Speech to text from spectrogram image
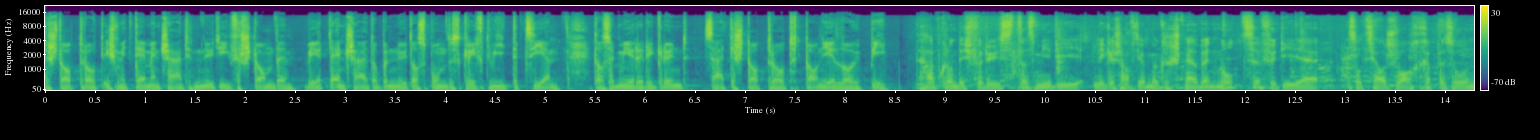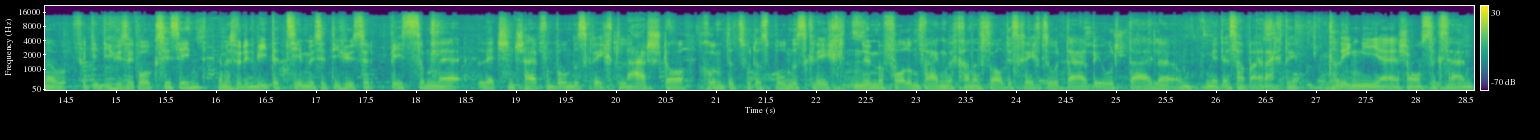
Der Stadtrat ist mit dem Entscheid nicht einverstanden, wird den Entscheid aber nicht als Bundesgericht weiterziehen. Das hat mehrere Gründe, sagt der Stadtrat Daniel Leupi. Der Hauptgrund ist für uns, dass wir die Liegenschaft ja möglichst schnell nutzen für die äh, sozial schwachen Personen, für die die Häuser vorgesehen sind. Wenn wir es weiterziehen müssen die Häuser bis zum letzten Entscheid vom Bundesgericht leer stehen. Kommt dazu, dass das Bundesgericht nicht mehr vollumfänglich kann das Verwaltungsgerichtsurteil beurteilen und wir deshalb eine recht geringe äh, Chance sehen.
